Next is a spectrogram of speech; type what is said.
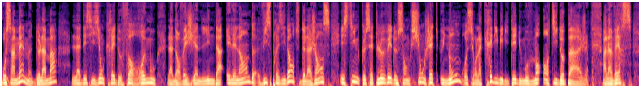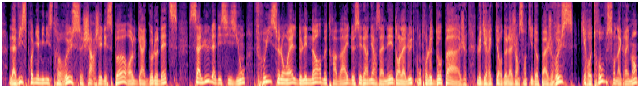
Au sein même de l'AMA, la décision crée de forts remous. La Norvégienne Linda Elleland, vice-présidente de l'agence, estime que cette levée de sanctions jette une ombre sur la crédibilité du mouvement antidopage. À l'inverse, la vice-premier ministre russe chargée des sports, Olga Golodets, salue la décision fruit selon elle de l'énorme travail de ces dernières années dans la lutte contre le dopage. Le directeur de l'agence antidopage russe, qui retrouve son agrément,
